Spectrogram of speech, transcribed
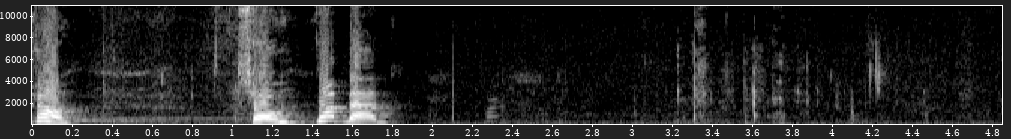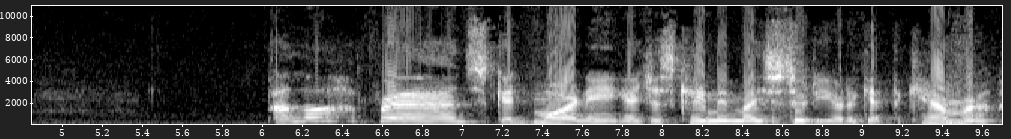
yeah so not bad. Aloha friends, good morning. I just came in my studio to get the camera.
